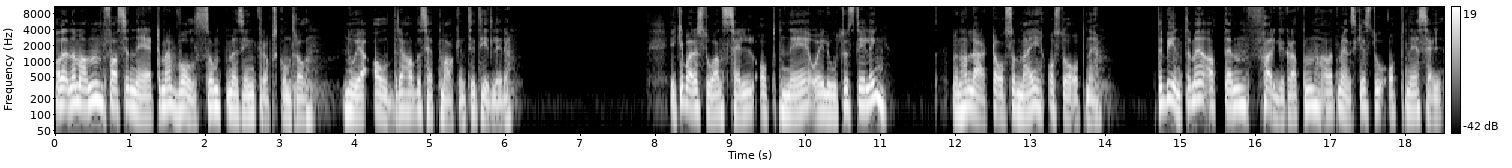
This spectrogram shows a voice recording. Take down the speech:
Og denne mannen fascinerte meg voldsomt med sin kroppskontroll, noe jeg aldri hadde sett maken til tidligere. Ikke bare sto han selv opp ned og i lotusstilling, men han lærte også meg å stå opp ned. Det begynte med at den fargeklatten av et menneske sto opp ned selv.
